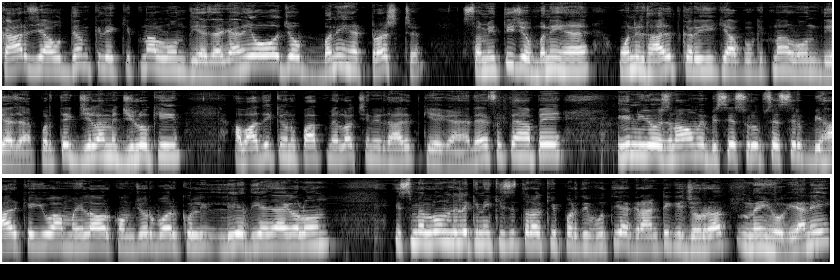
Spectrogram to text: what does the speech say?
कार्य या उद्यम के लिए कितना लोन दिया जाएगा। यानी वो जो बनी है ट्रस्ट, समिति जो बनी है, वो निर्धारित करेगी कि आपको कितना लोन दिया जाए। प्रत्येक जिला में जिलों की आबादी के अनुपात में लक्ष्य निर्धारित किए गए हैं। देख सकते हैं यहाँ पे इन योजनाओं में विशेष रूप से सिर्फ़ बिहार के युवा, महिला और कमज़ोर वर्ग को लिए दिया जाएगा लोन। इसमें लोन लेने के लिए किसी तरह की प्रतिभूति या गारंटी की ज़रूरत नहीं होगी। यानी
